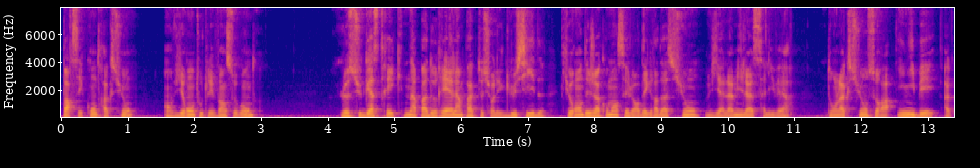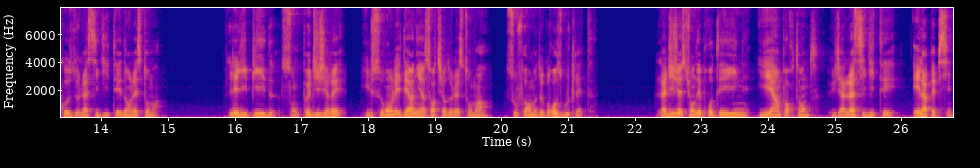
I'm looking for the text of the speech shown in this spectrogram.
par ses contractions, environ toutes les 20 secondes. Le suc gastrique n'a pas de réel impact sur les glucides qui auront déjà commencé leur dégradation via l'amylase salivaire, dont l'action sera inhibée à cause de l'acidité dans l'estomac. Les lipides sont peu digérés, ils seront les derniers à sortir de l'estomac sous forme de grosses gouttelettes. La digestion des protéines y est importante via l'acidité et la pepsine.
